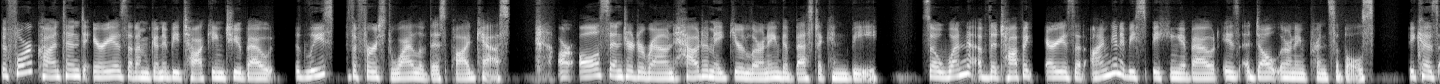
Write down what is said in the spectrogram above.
the four content areas that I'm going to be talking to you about, at least the first while of this podcast, are all centered around how to make your learning the best it can be. So, one of the topic areas that I'm going to be speaking about is adult learning principles. Because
